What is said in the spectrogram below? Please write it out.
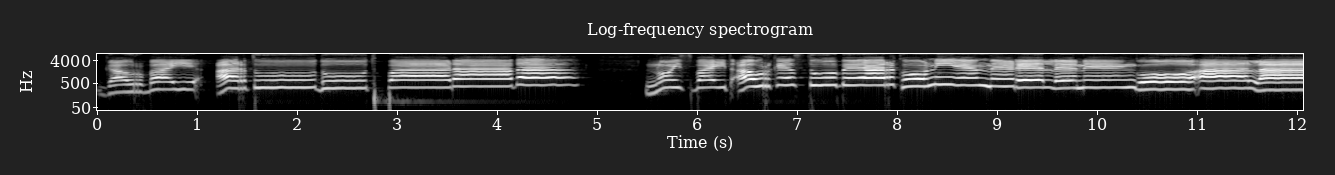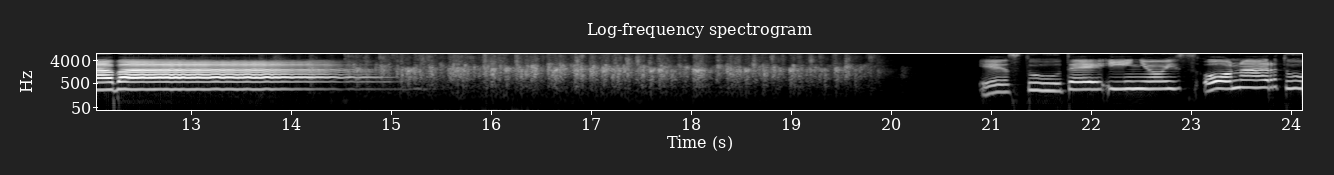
gaur bai hartu dut parada. Noiz bait aurkeztu beharko nien nere lehenengo alaba. Ez dute inoiz onartu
